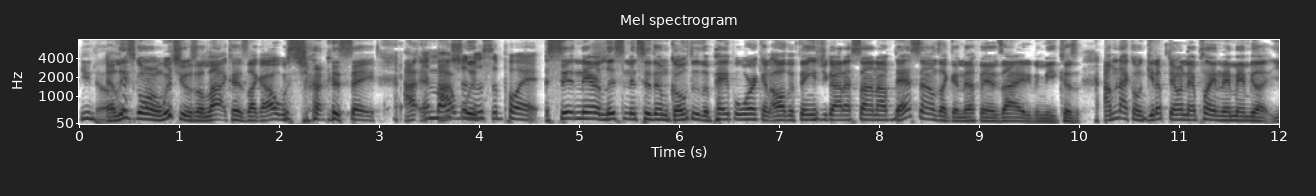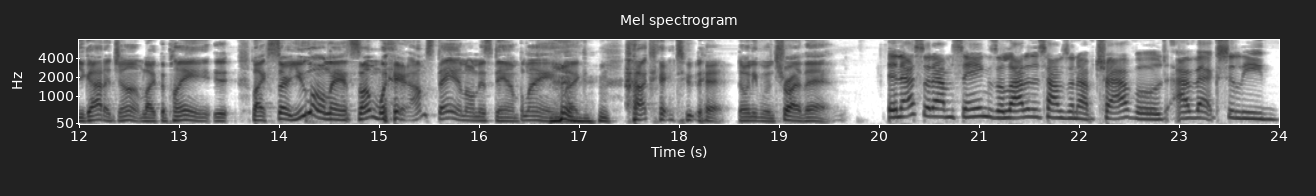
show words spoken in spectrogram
you know, At least going with you is a lot because, like I was trying to say, I, I Emotional would support. sitting there listening to them go through the paperwork and all the things you got to sign off. That sounds like enough anxiety to me because I'm not going to get up there on that plane and that man be like, "You got to jump." Like the plane, it, like sir, you gonna land somewhere. I'm staying on this damn plane. Like I can't do that. Don't even try that. And that's what I'm saying is a lot of the times when I've traveled, I've actually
